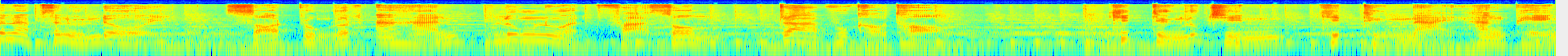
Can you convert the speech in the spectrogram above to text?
สนับสนุนโดย ซอสปรุงรสอาหาร ลุงหนวดฝาส้ม ตราภูเขาทอง คิดถึงลูกชิ้น คิดถึงนายห้างเพ้ง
